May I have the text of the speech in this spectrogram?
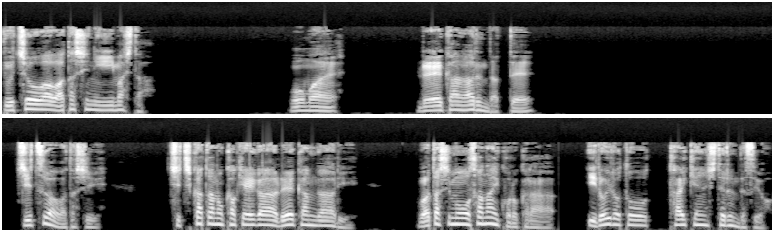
部長は私に言いました。お前、霊感あるんだって？実は私、父方の家系が霊感があり、私も幼い頃から色々と体験してるんですよ。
